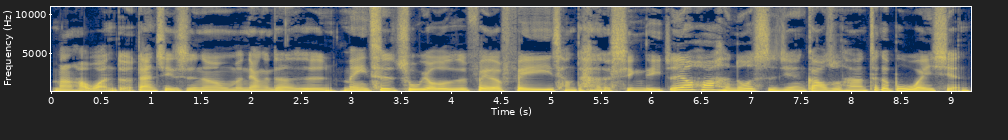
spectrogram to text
蛮好玩的，但其实呢，我们两个真的是每一次出游都是费了非常大的心力，就是要花很多时间告诉他这个不危险，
